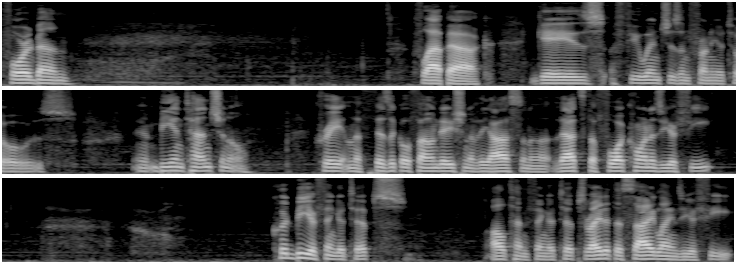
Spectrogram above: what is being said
Forward bend. Flat back. Gaze a few inches in front of your toes. And be intentional. Creating the physical foundation of the asana. That's the four corners of your feet. Could be your fingertips, all 10 fingertips, right at the sidelines of your feet.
